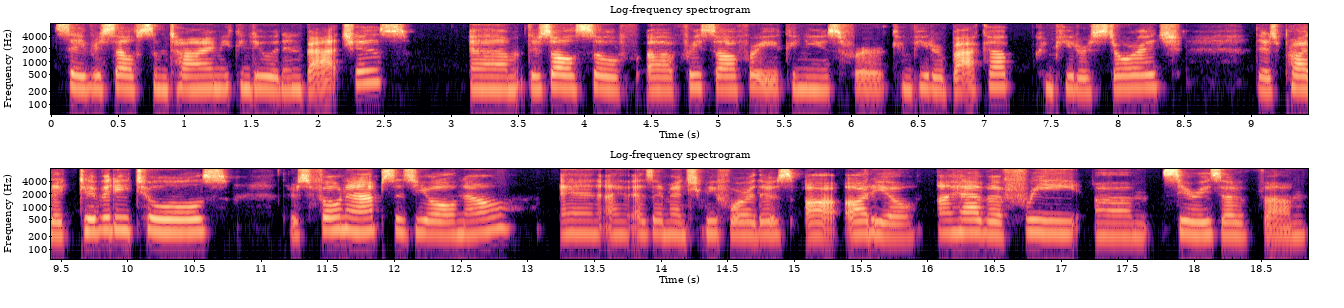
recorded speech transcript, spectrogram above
save yourself some time. You can do it in batches. Um, there's also uh, free software you can use for computer backup, computer storage. There's productivity tools. There's phone apps, as you all know, and I, as I mentioned before, there's uh, audio. I have a free um, series of um,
